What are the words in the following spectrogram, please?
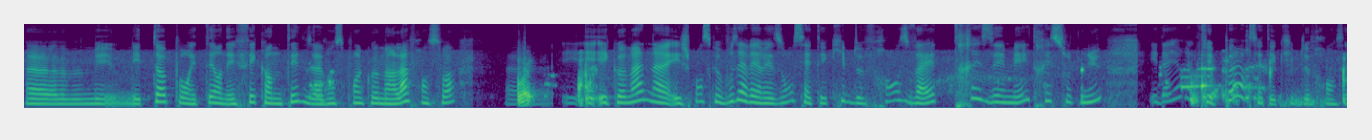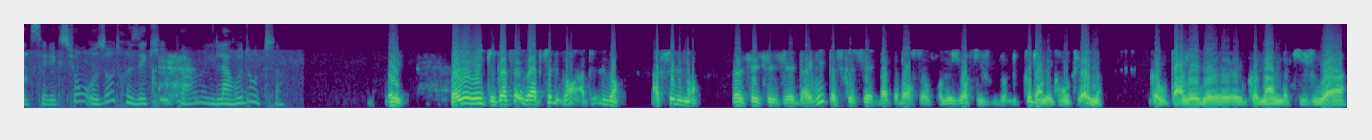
Mes, mes tops ont été en effet Kanté. Nous avons ce point commun là, François. Euh, Ouais. et, et, et Coman, et je pense que vous avez raison, cette équipe de France va être très aimée, très soutenue. Et d'ailleurs, elle fait peur, cette équipe de France, cette sélection, aux autres équipes. Hein. Ils la redoutent. Oui. oui, tout à fait, oui, absolument, absolument, absolument. C'est, ben oui, parce que c'est, ben, d'abord, ce sont des joueurs qui jouent dans- que dans les grands clubs. Quand vous parlez de Coman, qui joue à,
